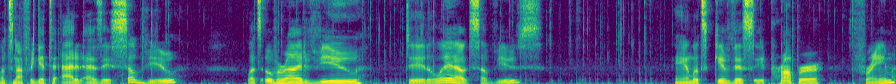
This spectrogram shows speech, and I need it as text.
Let's not forget to add it as a subview. Let's override view did layout subviews. And let's give this a proper frame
